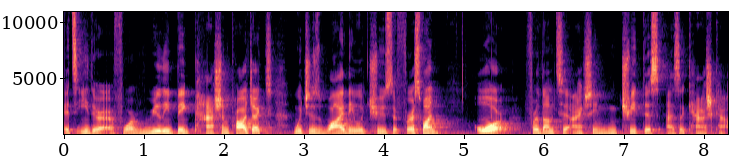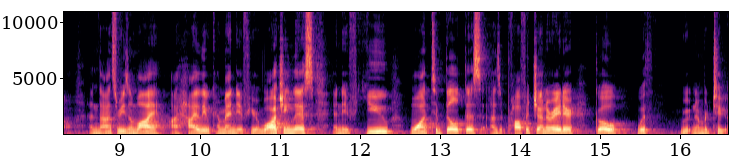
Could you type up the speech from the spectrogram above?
it's either for a really big passion project, which is why they would choose the first one, or for them to actually treat this as a cash cow. And that's the reason why I highly recommend if you're watching this and if you want to build this as a profit generator, go with route number two.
